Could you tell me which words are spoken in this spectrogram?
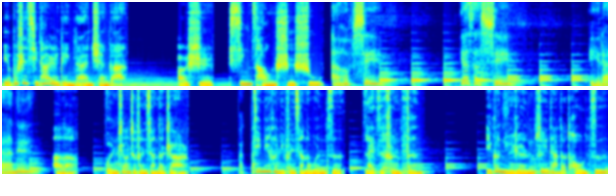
也不是其他人给你的安全感，而是。心藏诗书。好了，文章就分享到这儿。今天和你分享的文字来自春分。一个女人最大的投资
